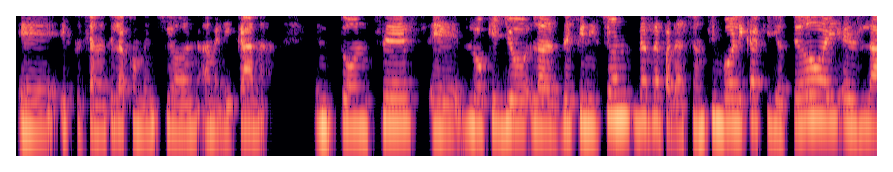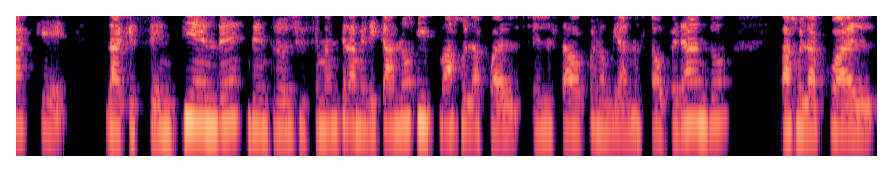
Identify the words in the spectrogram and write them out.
eh, especialmente la Convención Americana. Entonces, lo que yo, la definición de reparación simbólica que yo te doy es la que, la que se entiende dentro del sistema interamericano y bajo la cual el Estado colombiano está operando, bajo la cual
